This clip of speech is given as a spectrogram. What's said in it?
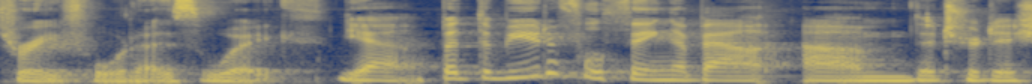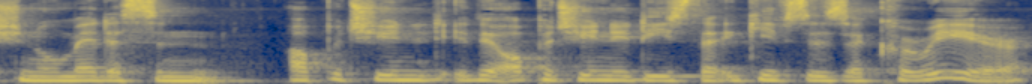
three, four days a week. Yeah. But the beautiful thing about um, the traditional medicine opportunity, the opportunities that it gives as a career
